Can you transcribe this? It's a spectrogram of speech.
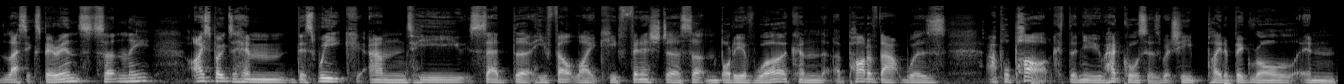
less experienced, certainly. I spoke to him this week and he said that he felt like he'd finished a certain body of work. And a part of that was Apple Park, the new headquarters, which he played a big role in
